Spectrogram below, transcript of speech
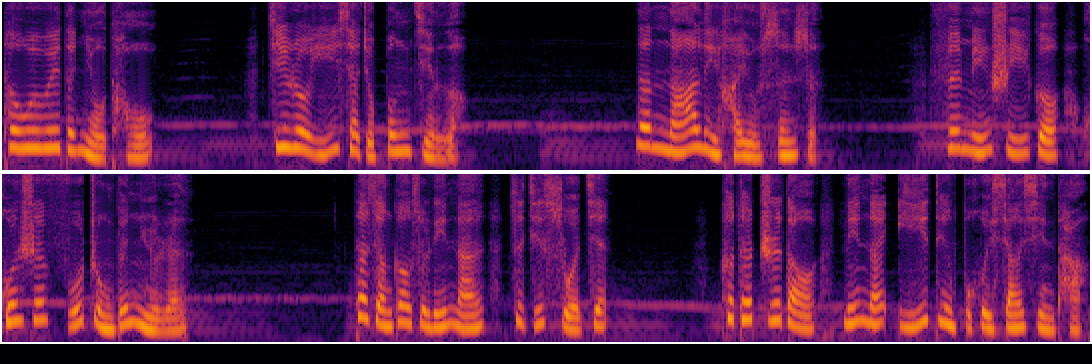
他微微的扭头，肌肉一下就绷紧了。那哪里还有森森？分明是一个浑身浮肿的女人。他想告诉林楠自己所见，可他知道林楠一定不会相信他，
